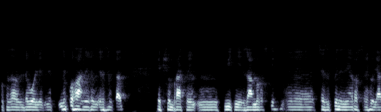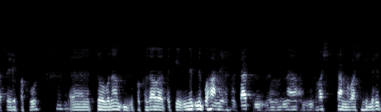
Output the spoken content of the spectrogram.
показала доволі непоганий результат. Якщо брати в квітні заморозки, е, це зупинення розрегуляції ріпаку, е, то вона показала такий непоганий результат. На ваш саме ваш гібрид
